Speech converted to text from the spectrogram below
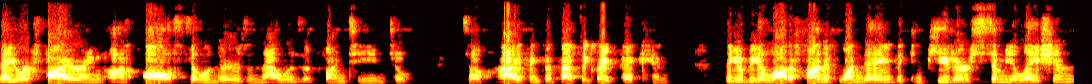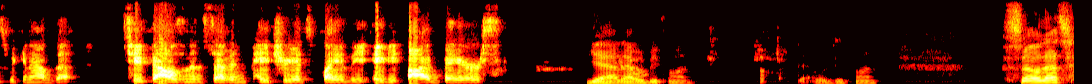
they were firing on all cylinders, and that was a fun team too. So I think that that's a great pick, and I think it would be a lot of fun if one day the computer simulations we can have the 2007 Patriots play the 85 Bears. Yeah, that would be fun. That would be fun. So that's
